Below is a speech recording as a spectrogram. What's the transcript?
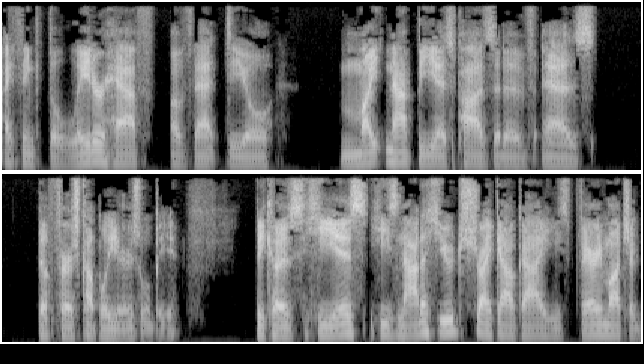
I think the later half of that deal might not be as positive as the first couple years will be. Because he is, he's not a huge strikeout guy. He's very much a,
